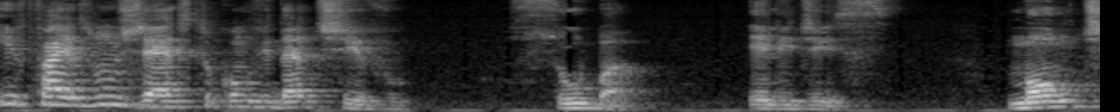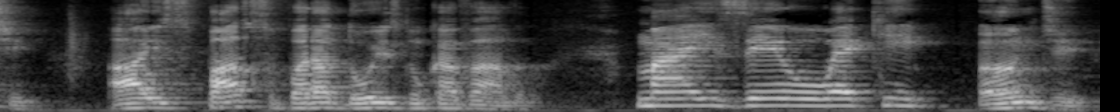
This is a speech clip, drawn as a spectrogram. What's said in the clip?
e faz um gesto convidativo. Suba, ele diz. Monte, há espaço para dois no cavalo. Mas eu é que. Ande,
